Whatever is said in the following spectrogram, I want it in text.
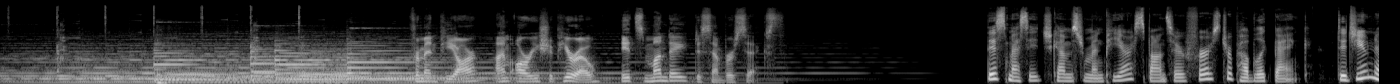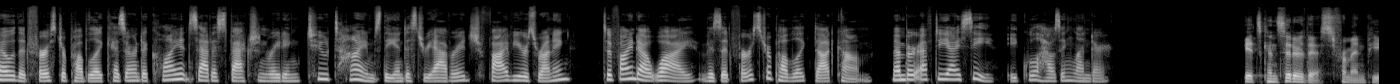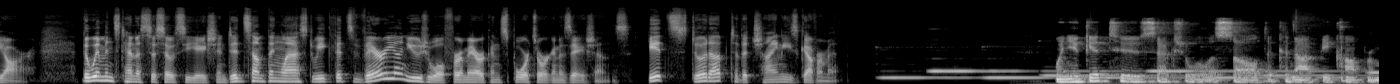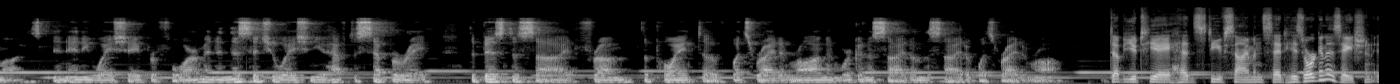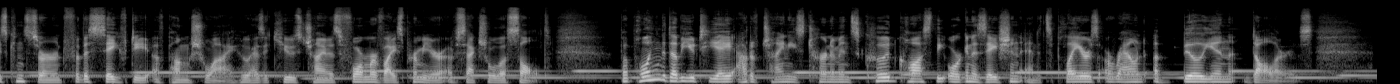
From NPR, I'm Ari Shapiro. It's Monday, December 6th. This message comes from NPR sponsor First Republic Bank. Did you know that First Republic has earned a client satisfaction rating two times the industry average five years running? To find out why, visit firstrepublic.com. Member FDIC, Equal Housing Lender. It's Consider This from NPR. The Women's Tennis Association did something last week that's very unusual for American sports organizations. It stood up to the Chinese government. When you get to sexual assault, it cannot be compromised in any way, shape, or form. And in this situation, you have to separate the business side from the point of what's right and wrong. And we're going to side on the side of what's right and wrong. WTA head Steve Simon said his organization is concerned for the safety of Peng Shuai, who has accused China's former vice premier of sexual assault. But pulling the WTA out of Chinese tournaments could cost the organization and its players around a billion dollars.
